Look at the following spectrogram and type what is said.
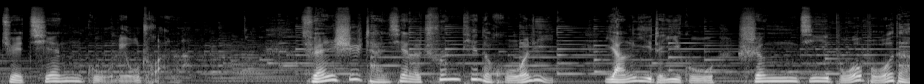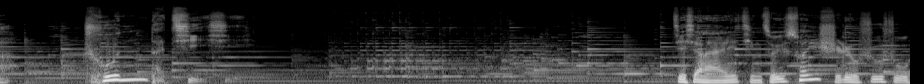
却千古流传了。全诗展现了春天的活力，洋溢着一股生机勃勃的春的气息。接下来，请随酸石榴叔叔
